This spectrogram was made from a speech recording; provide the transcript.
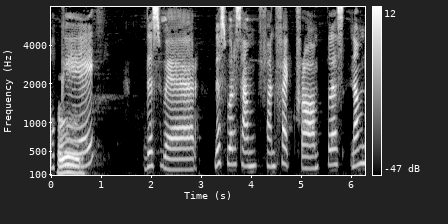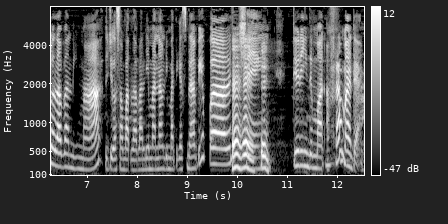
Okay. Those were those were some fun fact from plus 6285 704856539 people Hey, hey, hey. during the month of Ramadan.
